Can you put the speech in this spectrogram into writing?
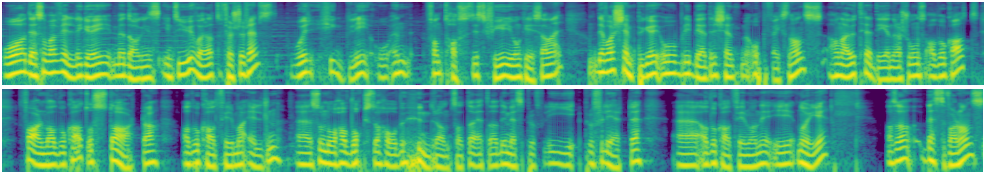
Og det som var veldig gøy med dagens intervju, var at først og fremst hvor hyggelig og en fantastisk fyr Jon Christian er. Det var kjempegøy å bli bedre kjent med oppveksten hans. Han er jo tredjegenerasjons advokat. Faren var advokat og starta advokatfirmaet Elden, eh, som nå har vokst og har over 100 ansatte, og et av de mest profilerte eh, advokatfirmaene i Norge. Altså, Bestefaren hans,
